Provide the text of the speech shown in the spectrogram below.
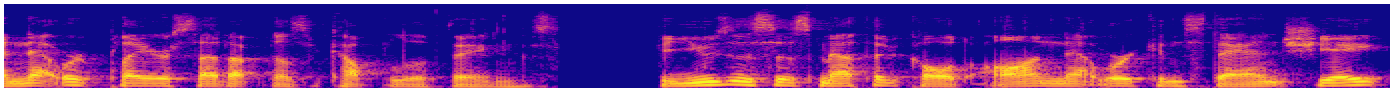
A network player setup does a couple of things. It uses this method called onNetworkInstantiate.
